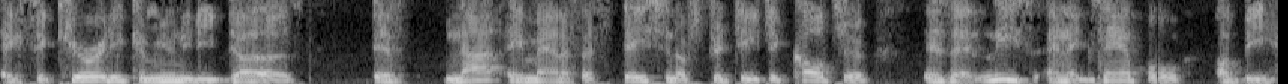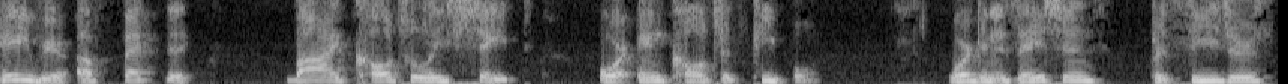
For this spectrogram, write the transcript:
a security community does, if not a manifestation of strategic culture, is at least an example of behavior affected by culturally shaped or encultured people, organizations, procedures,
